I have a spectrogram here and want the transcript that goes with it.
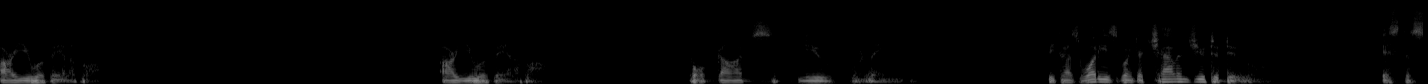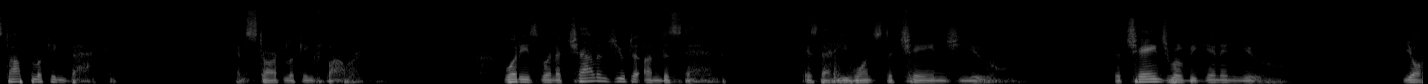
Are you available? Are you available for God's new thing? Because what he's going to challenge you to do is to stop looking back and start looking forward. What he's going to challenge you to understand is that He wants to change you. The change will begin in you. Your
